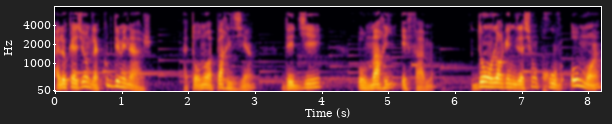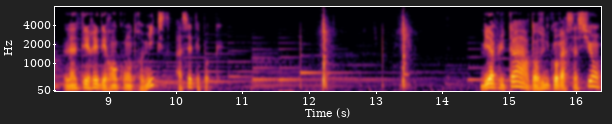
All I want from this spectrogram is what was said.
à l'occasion de la Coupe des Ménages, un tournoi parisien dédié aux maris et femmes, dont l'organisation prouve au moins l'intérêt des rencontres mixtes à cette époque. Bien plus tard, dans une conversation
